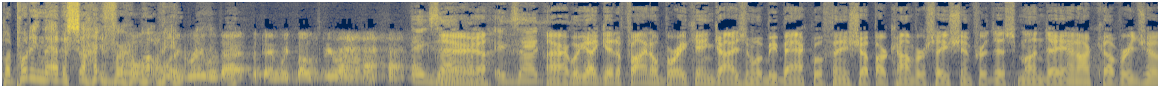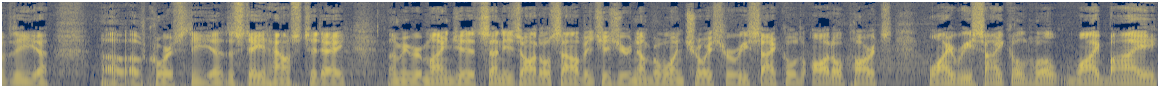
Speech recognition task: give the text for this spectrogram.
But putting that aside for a I would moment, I would agree with that, but then we'd both be wrong. exactly, There you go. exactly. All right, we got to get a final break in, guys, and we'll be back. We'll finish up our conversation for this Monday and our coverage of the, uh, uh, of course, the uh, the State House today. Let me remind you that Sonny's Auto Salvage is your number one choice for recycled auto parts. Why recycled? Well, why buy,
